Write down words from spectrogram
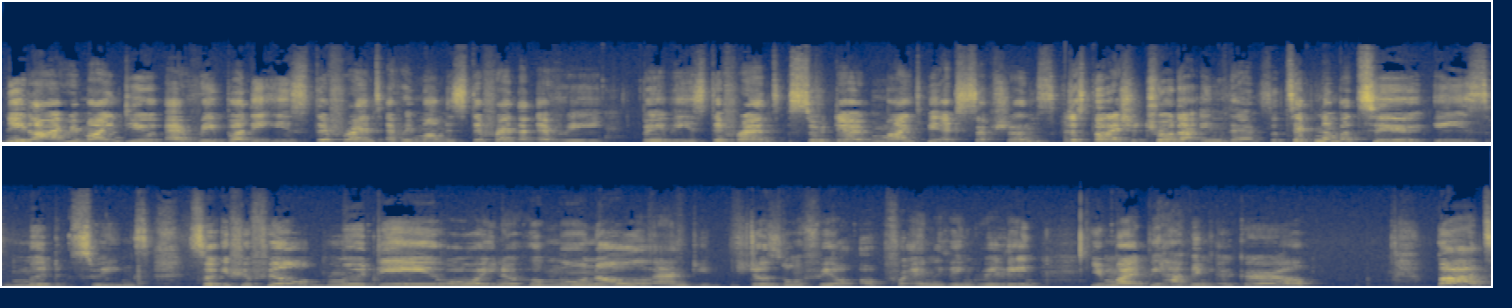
Need I remind you everybody is different every mom is different and every baby is different so there might be exceptions. I just thought I should throw that in there. So tip number two is mood swings. So if you feel moody or you know hormonal and you just don't feel up for anything really you might be having a girl but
